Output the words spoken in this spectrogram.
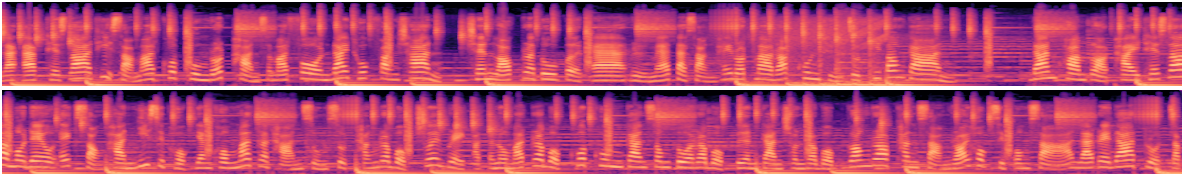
และแอป Tesla ที่สามารถควบคุมรถผ่านสมาร์ทโฟนได้ทุกฟังก์ชัน เช่นล็อกประตูเปิดแอร์หรือแม้แต่สั่งให้รถมารับคุณถึงจุดที่ต้องการ ด้านความปลอดภัย Tesla Model X 2026 ยังคงมาตรฐานสูงสุดทั้งระบบช่วยเบรกอัตโนมัติระบบควบคุมการทรงตัวระบบเตือนการชนระบบกล้องรอบคัน 360 องศา และเรดาร์ตรวจจับ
